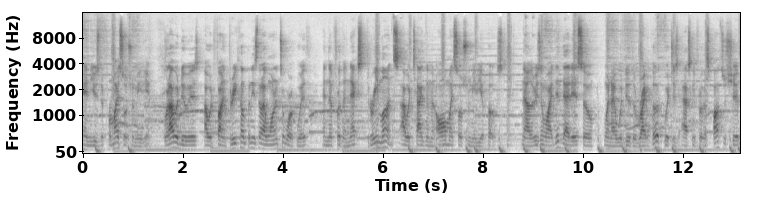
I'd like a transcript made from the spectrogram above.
and used it for my social media. What I would do is I would find three companies that I wanted to work with and then for the next three months I would tag them in all my social media posts. Now the reason why I did that is so when I would do the right hook, which is asking for the sponsorship,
